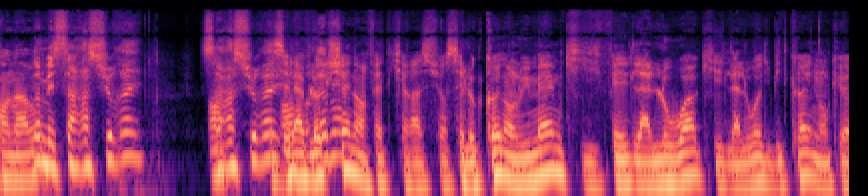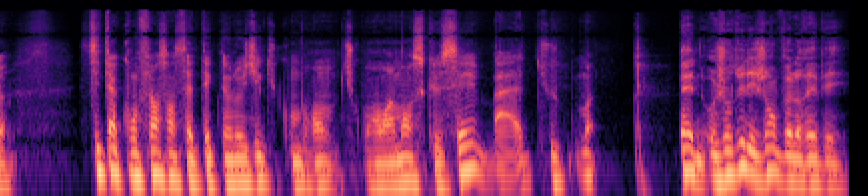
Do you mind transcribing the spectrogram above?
en avant. Non, mais ça rassurerait. Ça Ah, rassurait. C'est la Vraiment. blockchain en fait qui rassure. C'est le code en lui-même qui fait la loi, qui est la loi du Bitcoin. Donc, euh, si tu as confiance en cette technologie, que tu comprends, tu comprends vraiment ce que c'est, bah, tu, moi, Ben, aujourd'hui, les gens veulent rêver.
